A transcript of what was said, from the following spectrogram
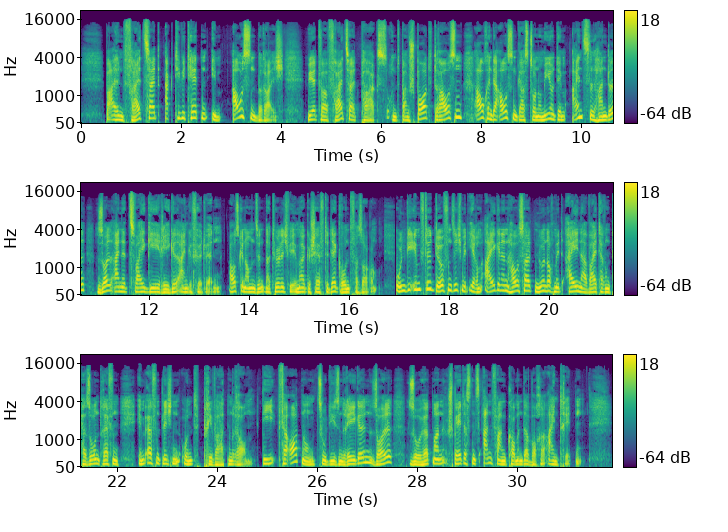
Bei allen Freizeitaktivitäten im Außenbereich wie etwa Freizeitparks und beim Sport draußen, auch in der Außengastronomie und dem Einzelhandel soll eine 2G-Regel eingeführt werden. Ausgenommen sind natürlich wie immer Geschäfte der Grundversorgung. Ungeimpfte dürfen sich mit ihrem eigenen Haushalt nur noch mit einer weiteren Person treffen im öffentlichen und privaten Raum. Die Verordnung zu diesen Regeln soll, so hört man, spätestens Anfang kommender Woche eintreten.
